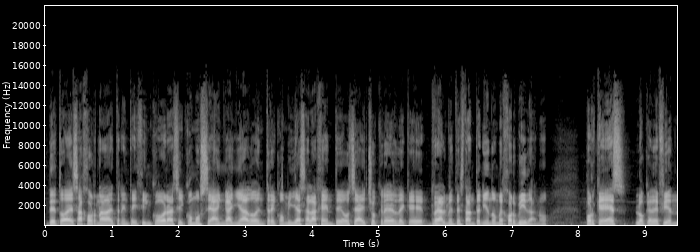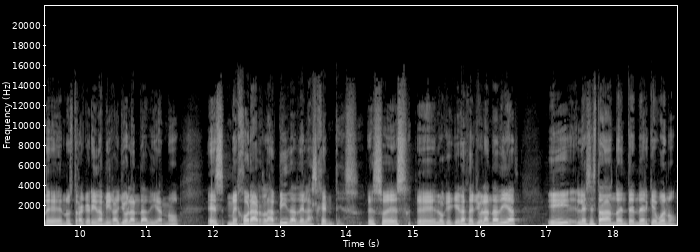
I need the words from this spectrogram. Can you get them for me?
de toda esa jornada de 35 horas y cómo se ha engañado, entre comillas, a la gente o se ha hecho creer de que realmente están teniendo mejor vida, ¿no? Porque es lo que defiende nuestra querida amiga Yolanda Díaz, ¿no? Es mejorar la vida de las gentes. Eso es lo que quiere hacer Yolanda Díaz y les está dando a entender que, bueno,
